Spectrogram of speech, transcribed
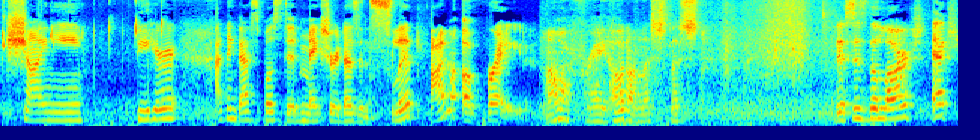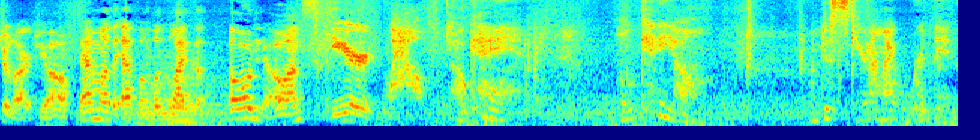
shiny do you hear it? I think that's supposed to make sure it doesn't slip. I'm afraid. I'm afraid. Hold on. Let's let's. This is the large, extra large, y'all. That mother effer look like a. Oh no, I'm scared. Wow. Okay. Okay, y'all. I'm just scared I might rip it.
